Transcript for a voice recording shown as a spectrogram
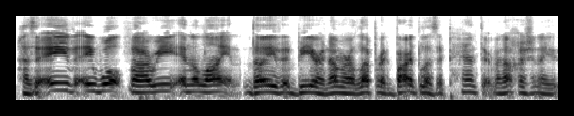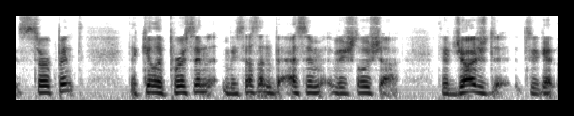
Has a a wolf, vari, and a lion. Daiv a bear, a number, a leopard, bardlas, a panther, vanachash, and a serpent that kill a person, misasan be'esim vishlosha. They're judged to get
